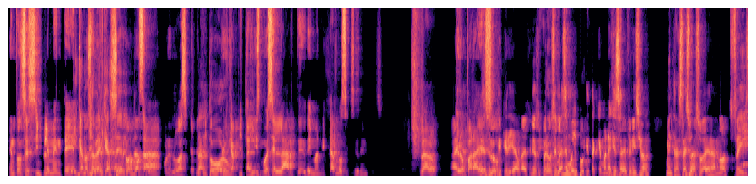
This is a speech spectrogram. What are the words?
Entonces, simplemente el Ya no sabían qué hacer con Vamos tanto- a ponerlo básicamente. Tanto oro. El capitalismo es el arte de manejar los excedentes. Claro. Ay, pero para es eso- lo que quería, una definición. Pero se me hace muy hipócrita que maneje esa definición mientras traes una sudadera North Face.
